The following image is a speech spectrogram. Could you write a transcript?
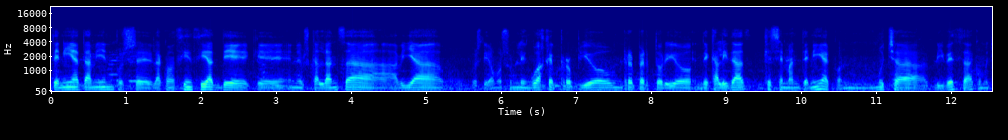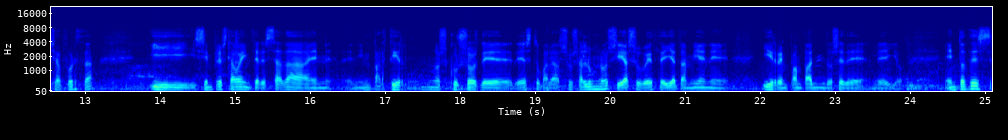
tenía también pues, eh, la conciencia de que en Euskal Danza había pues digamos un lenguaje propio, un repertorio de calidad que se mantenía con mucha viveza, con mucha fuerza y siempre estaba interesada en, en impartir unos cursos de, de, esto para sus alumnos y a su vez ella también eh, ir empampándose de, de, ello. Entonces,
